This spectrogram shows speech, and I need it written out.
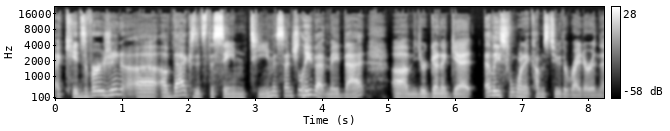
a kids version uh, of that, because it's the same team essentially that made that, um, you're gonna get at least when it comes to the writer and the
